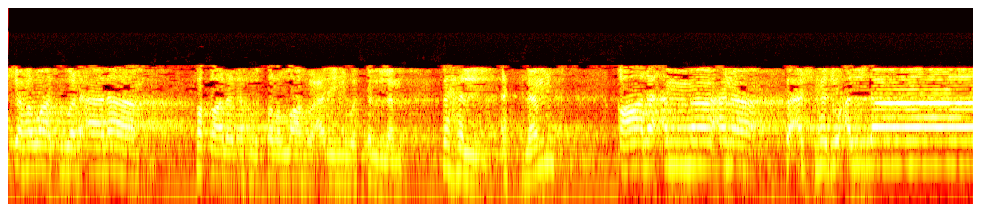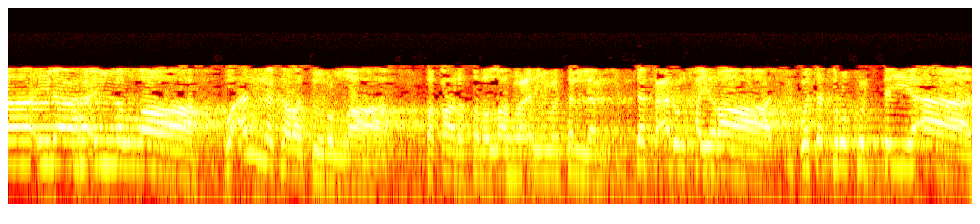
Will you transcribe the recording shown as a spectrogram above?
الشهوات والآلام. فقال له صلى الله عليه وسلم فهل أسلمت؟ قال أما أنا فأشهد أن لا إله إلا الله وأنك رسول الله. فقال صلى الله عليه وسلم تفعل الخيرات وتترك السيئات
